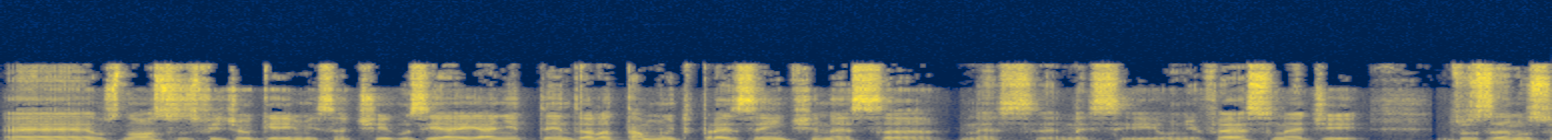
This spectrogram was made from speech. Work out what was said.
é, os nossos videogames antigos, e aí a Nintendo ela tá muito presente nessa, nessa, nesse universo, né, de, dos anos,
